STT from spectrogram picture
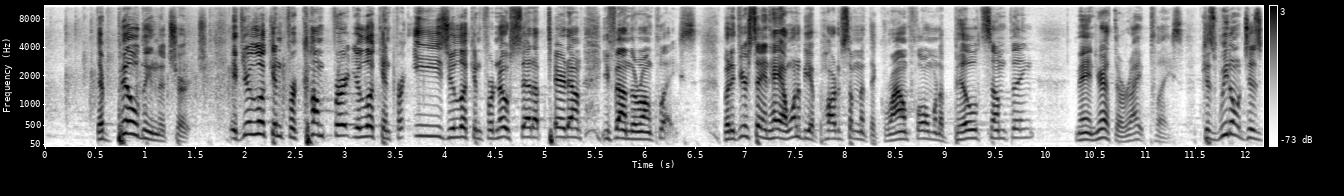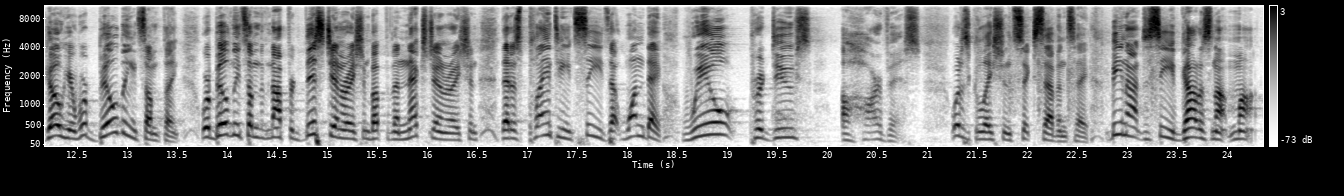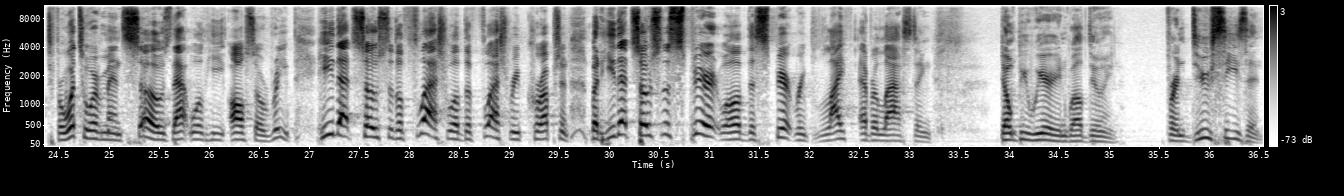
They're building the church. If you're looking for comfort, you're looking for ease, you're looking for no setup, tear down, you found the wrong place. But if you're saying, hey, I want to be a part of something at the ground floor, I want to build something, man, you're at the right place. Because we don't just go here, we're building something. We're building something not for this generation, but for the next generation that is planting seeds that one day will produce a harvest. What does Galatians 6 7 say? Be not deceived, God is not mocked. For whatsoever man sows, that will he also reap. He that sows to the flesh will of the flesh reap corruption, but he that sows to the Spirit will of the Spirit reap life everlasting. Don't be weary in well doing, for in due season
